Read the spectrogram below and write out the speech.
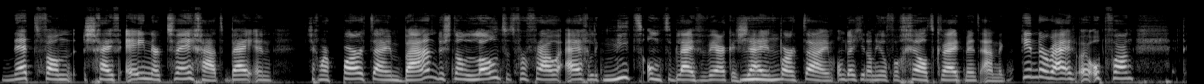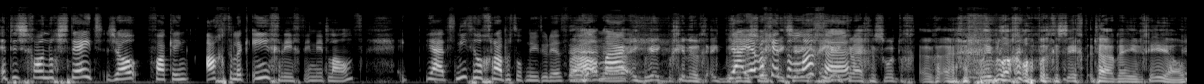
net van schijf 1 naar 2 gaat bij een zeg maar parttime baan. Dus dan loont het voor vrouwen eigenlijk niet om te blijven werken. Zij het parttime, omdat je dan heel veel geld kwijt bent aan de kinderopvang. Het is gewoon nog steeds zo fucking achterlijk ingericht in dit land. Ik, ja, het is niet heel grappig tot nu toe dit verhaal, Ja, nee, maar ik, ik begin ik begin Ja, een jij soort- begint ik te ik- lachen. Ik, krijg een soort eh, eh, glimlach op mijn gezicht en daar reageer je op.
